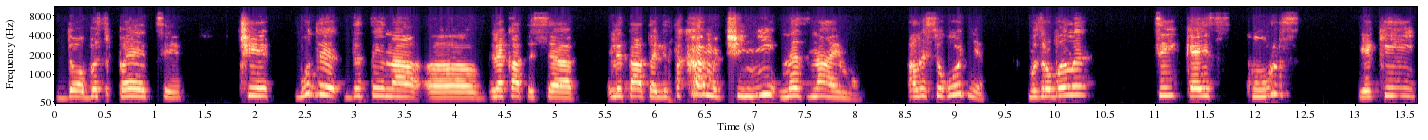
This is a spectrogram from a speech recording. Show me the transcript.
до безпеці, чи буде дитина е, лякатися літати літаками чи ні, не знаємо. Але сьогодні ми зробили цей кейс-курс, який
